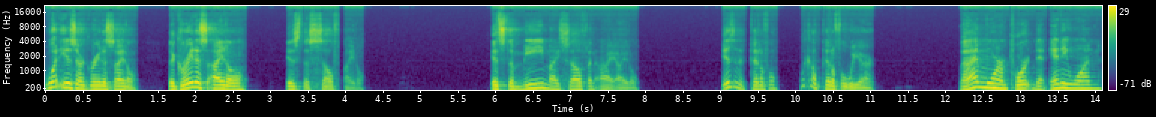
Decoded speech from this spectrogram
What is our greatest idol? The greatest idol is the self idol. It's the me, myself, and I idol. Isn't it pitiful? Look how pitiful we are. That I'm more important than anyone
